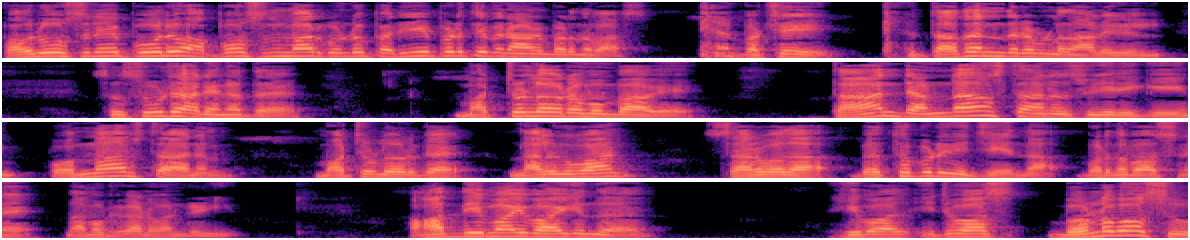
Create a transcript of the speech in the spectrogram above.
പൗലോസിനെ പോലും അപ്പോസ്റ്റന്മാർ കൊണ്ട് പരിചയപ്പെടുത്തിയവനാണ് ഭരണവാസ് പക്ഷേ തദനന്തരമുള്ള നാളുകളിൽ ശുശ്രൂഷ രംഗത്ത് മറ്റുള്ളവരുടെ മുമ്പാകെ താൻ രണ്ടാം സ്ഥാനം സ്വീകരിക്കുകയും ഒന്നാം സ്ഥാനം മറ്റുള്ളവർക്ക് നൽകുവാൻ സർവത ബന്ധപ്പെടുകയും ചെയ്യുന്ന ഭരണവാസിനെ നമുക്ക് കാണുവാൻ കഴിയും. ആദ്യമായി വായിക്കുന്നത് he was it was Barnabas who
